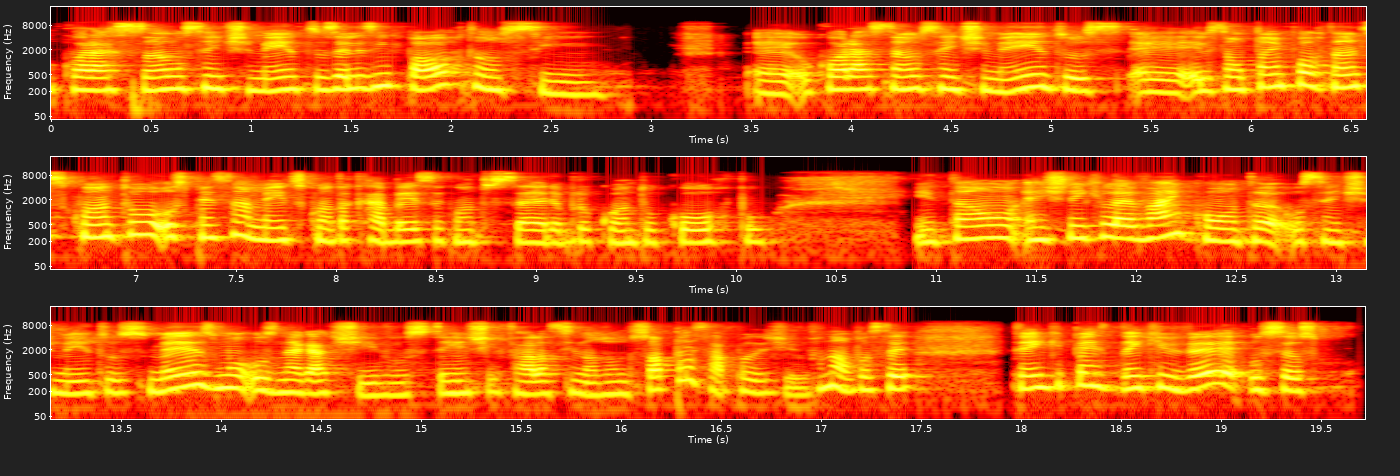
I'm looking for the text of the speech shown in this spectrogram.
o coração, os sentimentos, eles importam sim. É, o coração, os sentimentos, é, eles são tão importantes quanto os pensamentos, quanto a cabeça, quanto o cérebro, quanto o corpo. Então, a gente tem que levar em conta os sentimentos, mesmo os negativos. Tem gente que fala assim, não, vamos só pensar positivo. Não, você tem que, tem que ver os seus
